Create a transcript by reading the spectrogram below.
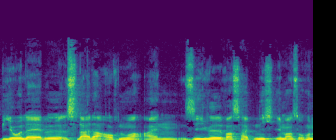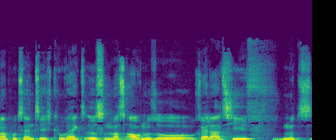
Bio-Label ist leider auch nur ein Siegel, was halt nicht immer so hundertprozentig korrekt ist und was auch nur so relativ mit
